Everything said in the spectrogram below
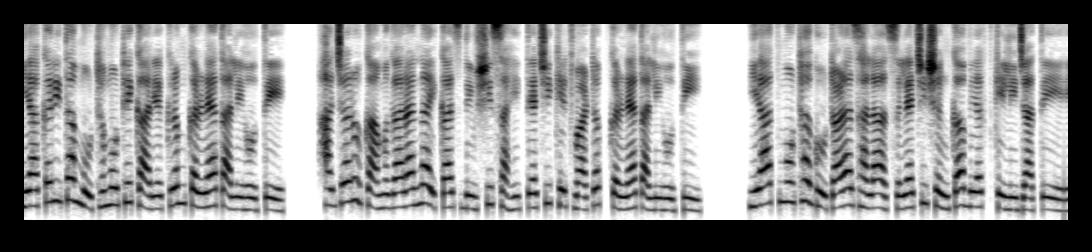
याकरिता मोठमोठे कार्यक्रम करण्यात आले होते. हजारो कामगारांना एकाच दिवशी साहित्याची किट वाटप करण्यात आली होती. यात मोठा घोटाळा झाला असल्याची शंका व्यक्त केली जाते.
